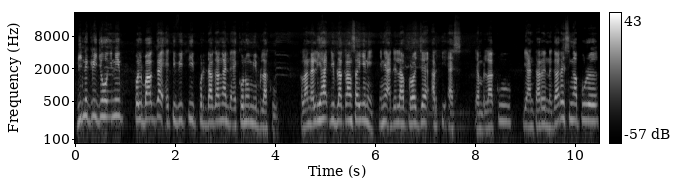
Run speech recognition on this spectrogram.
di negeri Johor ini pelbagai aktiviti perdagangan dan ekonomi berlaku. Kalau anda lihat di belakang saya ni, ini adalah projek RTS yang berlaku di antara negara Singapura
